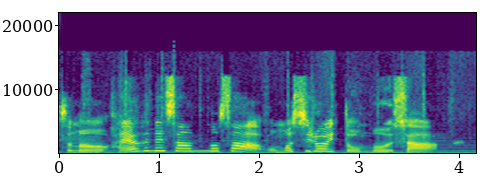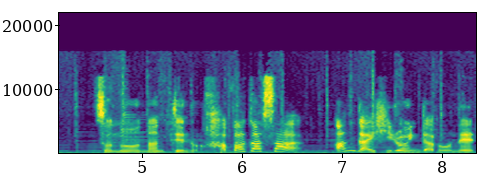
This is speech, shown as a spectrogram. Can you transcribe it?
その、早船さんのさ、面白いと思うさ、その、なんていうの、幅がさ、案外広いんだろうね。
